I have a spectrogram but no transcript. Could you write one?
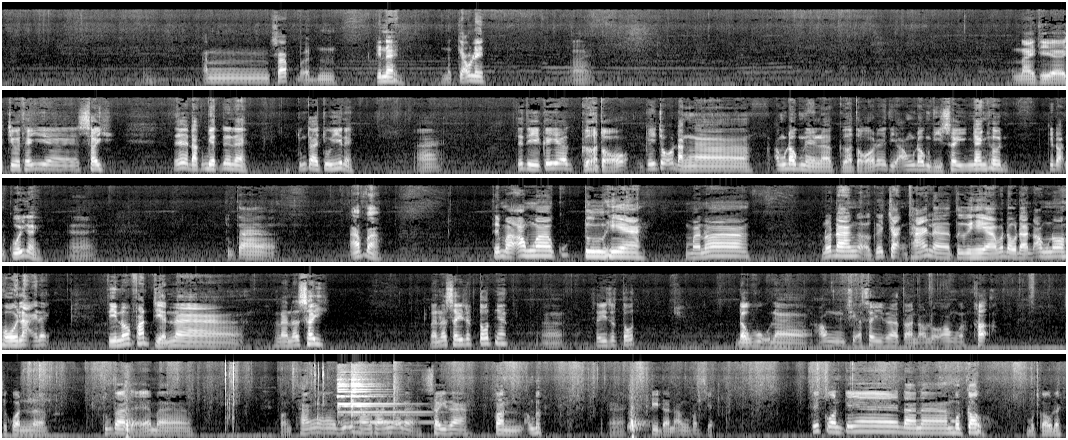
Ăn sáp ở cái nền, nó kéo lên. Đấy. này thì ờ, chưa thấy ờ, xây. Thế đặc biệt đây này, chúng ta chú ý này. Đấy thế thì cái ờ, cửa tổ cái chỗ đằng ờ, ông ong đông này là cửa tổ đấy thì ong đông thì xây nhanh hơn cái đoạn cuối này. Đấy. chúng ta áp vào. Thế mà ong ờ, từ hè mà nó nó đang ở cái trạng thái là từ hè bắt đầu đàn ong nó hồi lại đấy thì nó phát triển là là nó xây. Là nó xây rất tốt nhé à, xây rất tốt đầu vụ là ong sẽ xây ra toàn ong lỗ ong thợ. Chứ còn là chúng ta để mà khoảng tháng rưỡi hai tháng nữa là xây ra toàn ong đực à, khi đàn ong phát triển. Thế còn cái đàn à, một cầu một cầu đây.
